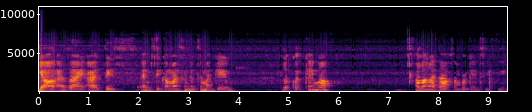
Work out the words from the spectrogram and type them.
Yeah, as I add this MC command center to my game, look what came up. I have some broken CC.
